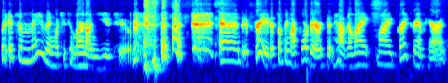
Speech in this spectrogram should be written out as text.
But it's amazing what you can learn on YouTube. and it's great. It's something my forebears didn't have. Now, my, my great grandparents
